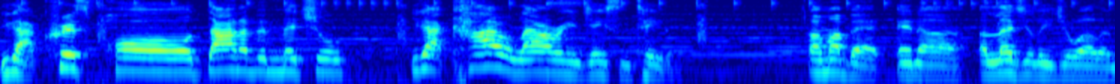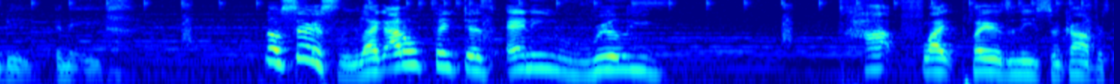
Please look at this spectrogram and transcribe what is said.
You got Chris Paul, Donovan Mitchell. You got Kyle Lowry and Jayson Tatum. Oh my bad, and uh, allegedly Joel Embiid in the East. No, seriously, like I don't think there's any really top flight players in the Eastern Conference.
